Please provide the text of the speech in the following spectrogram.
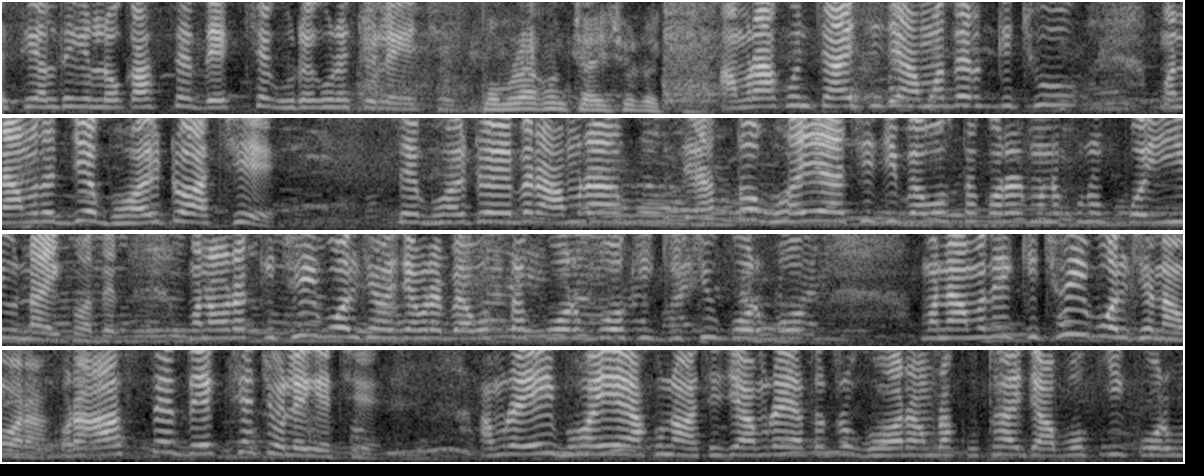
এসিয়াল থেকে লোক আসছে দেখছে ঘুরে ঘুরে চলে গেছে। তোমরা এখন চাইছোটা কি? আমরা এখন চাইছি যে আমাদের কিছু মানে আমাদের যে ভয়টা আছে সে ভয়টা এবার আমরা এত ভয়ে আছি যে ব্যবস্থা করার মানে কোনো ই নাই ওদের মানে ওরা কিছুই বলছে না যে আমরা ব্যবস্থা করব কি কিছু করব। মানে আমাদের কিছুই বলছে না ওরা। ওরা আসছে দেখছে চলে গেছে। আমরা এই ভয়ে এখনও আছি যে আমরা এতটা ঘর আমরা কোথায় যাব কি করব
